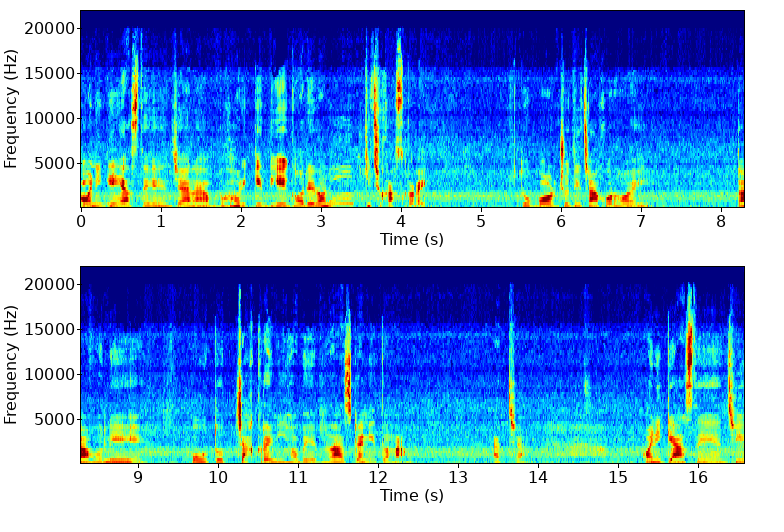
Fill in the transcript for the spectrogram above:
অনেকেই আছে যারা বরকে দিয়ে ঘরের অনেক কিছু কাজ করায়। তো বর যদি চাকর হয়, তাহলে বউ তো চাকরানি হবে, রাজরানী তো না। আচ্ছা অনেকে আছে যে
